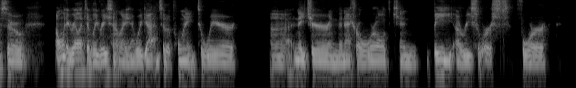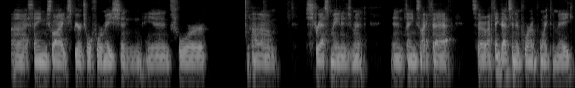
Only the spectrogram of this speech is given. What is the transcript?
So only relatively recently have we gotten to the point to where uh, nature and the natural world can be a resource for uh, things like spiritual formation and for um, stress management and things like that. So I think that's an important point to make.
